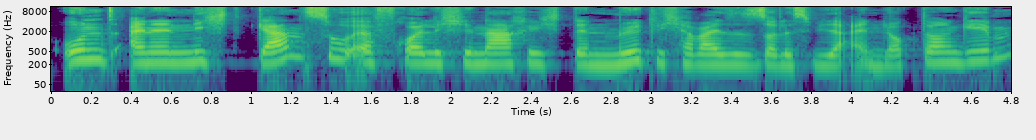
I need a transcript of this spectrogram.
und eine nicht ganz so erfreuliche Nachricht, denn möglicherweise soll es wieder einen Lockdown geben.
